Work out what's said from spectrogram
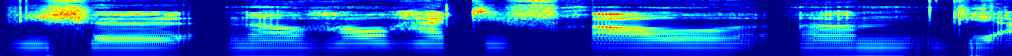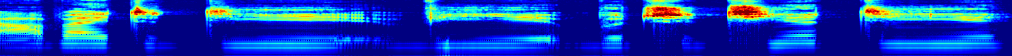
wie viel Know-how hat die Frau, ähm, wie arbeitet die, wie budgetiert die.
